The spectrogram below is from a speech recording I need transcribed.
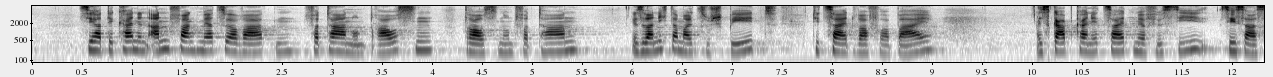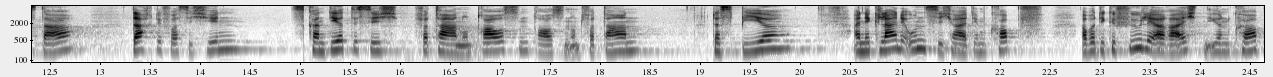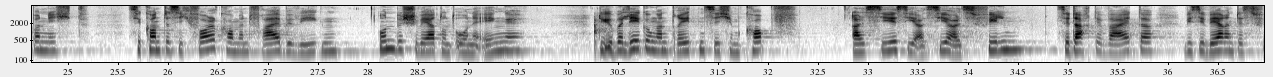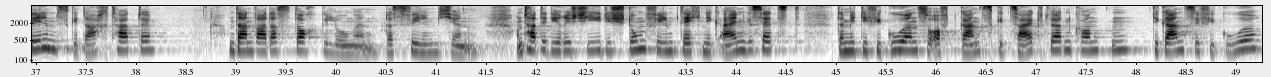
sie hatte keinen Anfang mehr zu erwarten, vertan und draußen, draußen und vertan. Es war nicht einmal zu spät, die Zeit war vorbei. Es gab keine Zeit mehr für sie, sie saß da, dachte vor sich hin, skandierte sich vertan und draußen, draußen und vertan. Das Bier, eine kleine Unsicherheit im Kopf, aber die Gefühle erreichten ihren Körper nicht. Sie konnte sich vollkommen frei bewegen, unbeschwert und ohne Enge. Die Überlegungen drehten sich im Kopf, als sehe sie sie als Film. Sie dachte weiter, wie sie während des Films gedacht hatte. Und dann war das doch gelungen, das Filmchen, und hatte die Regie die Stummfilmtechnik eingesetzt, damit die Figuren so oft ganz gezeigt werden konnten, die ganze Figur.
